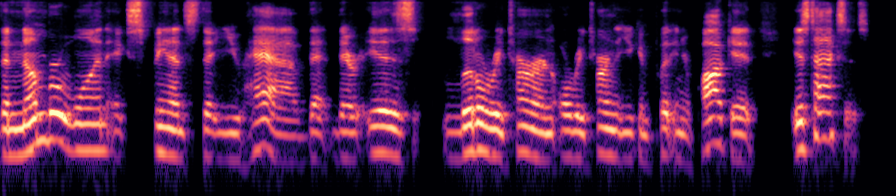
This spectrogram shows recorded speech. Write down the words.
the number one expense that you have that there is little return or return that you can put in your pocket is taxes.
